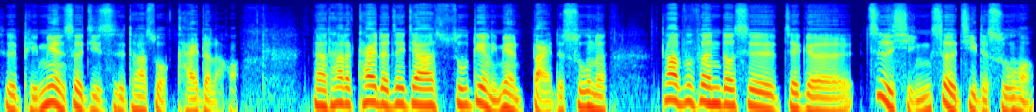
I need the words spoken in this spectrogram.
是平面设计师他所开的了哈。那他的开的这家书店里面摆的书呢，大部分都是这个字形设计的书哈，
